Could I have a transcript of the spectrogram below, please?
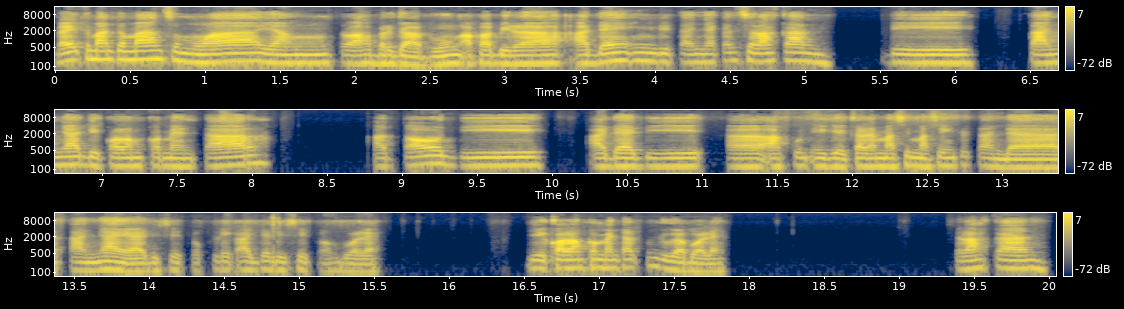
Baik teman-teman semua yang telah bergabung, apabila ada yang ingin ditanyakan silahkan ditanya di kolom komentar atau di ada di uh, akun IG kalian masing-masing itu tanda tanya ya di situ. Klik aja di situ boleh. Di kolom komentar pun juga boleh. Silahkan.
